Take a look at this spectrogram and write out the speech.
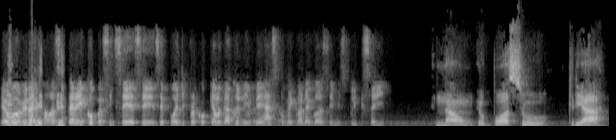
Eu vou virar e falar assim, peraí, como assim? Você pode ir pra qualquer lugar do universo? Como é que é o negócio aí? Me explica isso aí. Não, eu posso criar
